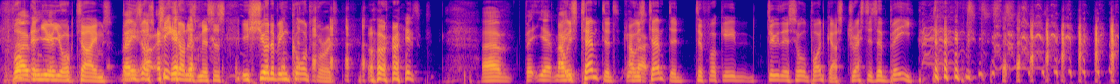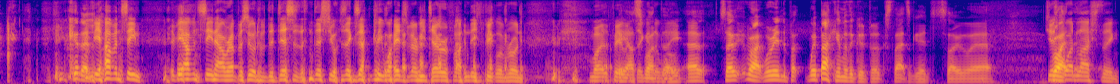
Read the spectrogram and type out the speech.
Fuck no, the New York Times. Bezos cheated on his missus. He should have been caught for it. All right. Um, but yeah, mate, I was tempted. I was luck. tempted to fucking do this whole podcast dressed as a bee. you could have. If you haven't seen, if you haven't seen our episode of the Dissident, this shows exactly why it's very terrifying. These people have run. My favorite thing in the world. Uh, so right, we're in the we're back in with the good books. That's good. So uh, just right. one last thing.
